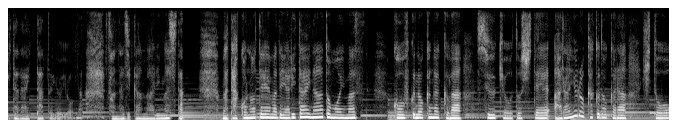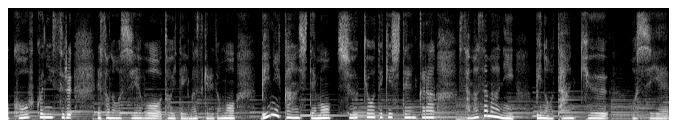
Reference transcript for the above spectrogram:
いただいたというようなそんな時間もありました。またこのテーマでやりたいなと思います。幸福の科学は宗教としてあらゆる角度から人を幸福にするその教えを説いていますけれども美に関しても宗教的視点からさまざまに美の探求教え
